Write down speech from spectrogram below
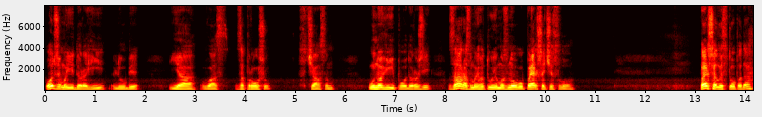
Отже, мої дорогі, любі, я вас запрошу з часом у новій подорожі. Зараз ми готуємо знову перше число. 1 листопада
